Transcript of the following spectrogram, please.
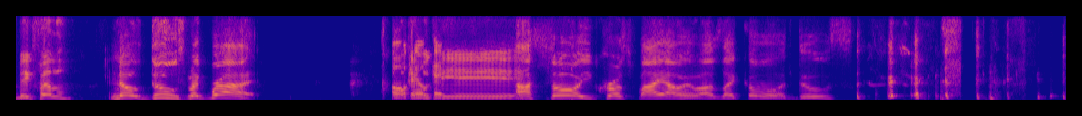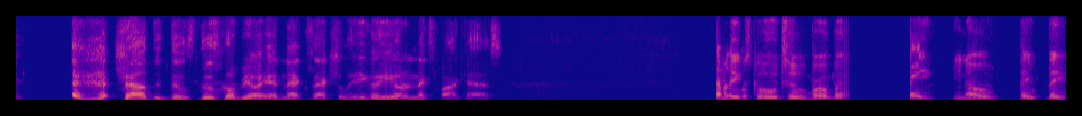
Big fella. No, Deuce McBride. okay, okay. Okay. Yeah. I saw you cross fire out him. I was like, come on, Deuce. Shout out to Deuce. Deuce gonna be on here next. Actually, he go he on the next podcast. Summer league was cool too, bro. But they, you know, they they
